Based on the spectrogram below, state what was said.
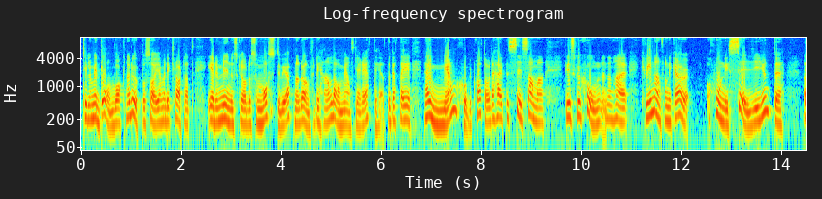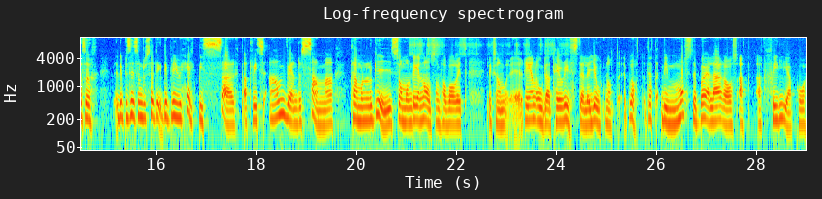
till och med de vaknade upp och sa ja men det är klart att är det minusgrader så måste vi öppna dörren för det handlar om mänskliga rättigheter. Detta är, det här är människor vi pratar om och det här är precis samma diskussion. Den här kvinnan från Nicaragua, hon i sig är ju inte... Alltså, det är precis som du säger, det blir ju helt bisarrt att vi använder samma terminologi som om det är någon som har varit liksom, eh, renodlad terrorist eller gjort något brott. Detta, vi måste börja lära oss att, att skilja på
